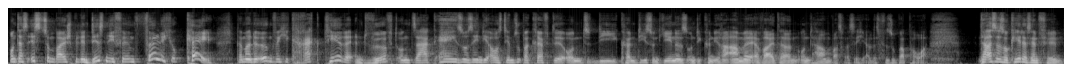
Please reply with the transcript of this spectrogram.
Und das ist zum Beispiel in Disney-Filmen völlig okay, wenn man da irgendwelche Charaktere entwirft und sagt, hey, so sehen die aus, die haben Superkräfte und die können dies und jenes und die können ihre Arme erweitern und haben was weiß ich alles für Superpower. Da ist es okay, das ist ein Film.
